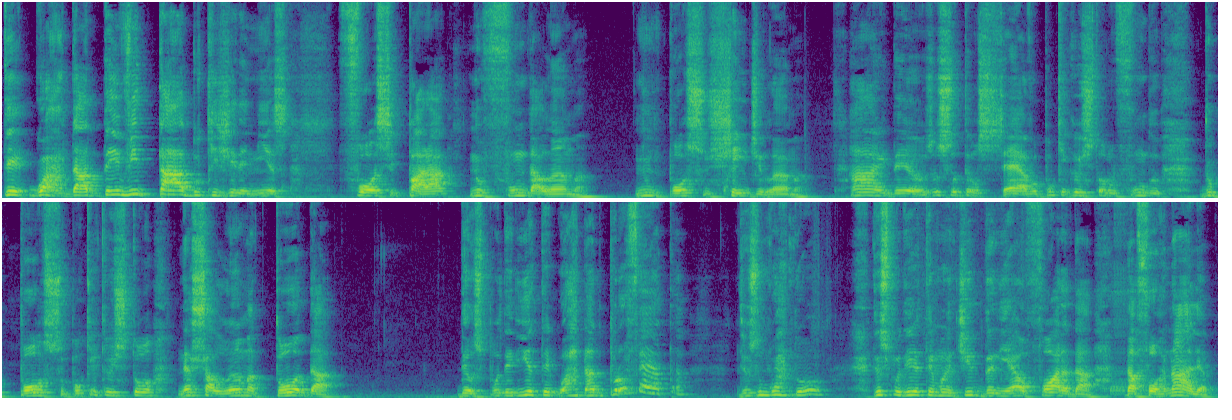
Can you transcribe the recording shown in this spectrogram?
ter guardado, ter evitado que Jeremias fosse parar no fundo da lama, num poço cheio de lama. Ai Deus, eu sou teu servo, por que, que eu estou no fundo do poço? Por que, que eu estou nessa lama toda? Deus poderia ter guardado profeta, Deus não guardou. Deus poderia ter mantido Daniel fora da, da fornalha,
